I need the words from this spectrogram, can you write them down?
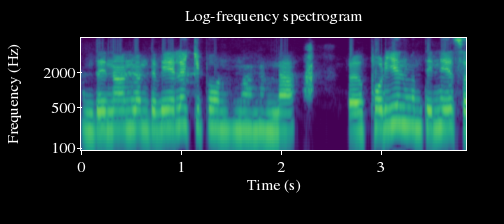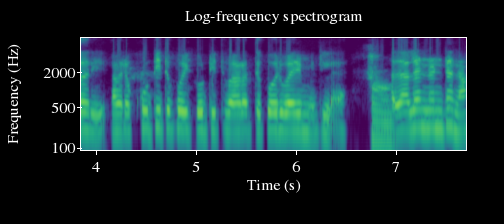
வந்து நான் வந்து வேலைக்கு போனேன்னா பொடியன் வந்து நேசரி அவரை கூட்டிட்டு போய் கூட்டிட்டு வர்றதுக்கு ஒரு வரும் இல்ல. அதால நின்றனா.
